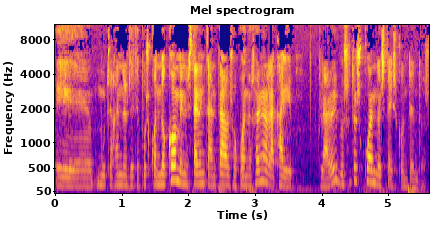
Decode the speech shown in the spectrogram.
eh, mucha gente nos dice, pues cuando comen están encantados o cuando salen a la calle. Claro, ¿y vosotros cuándo estáis contentos?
